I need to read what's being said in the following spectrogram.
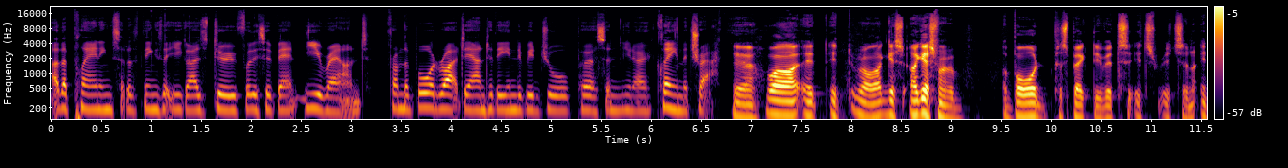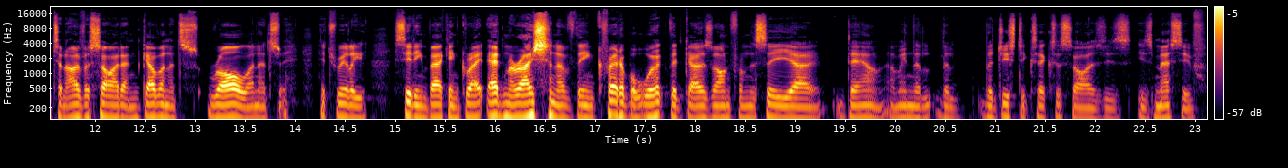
are the planning sort of things that you guys do for this event year round, from the board right down to the individual person, you know, cleaning the track? Yeah, well, it, it well, I guess I guess from a, a board perspective, it's it's it's an it's an oversight and governance role, and it's it's really sitting back in great admiration of the incredible work that goes on from the CEO down. I mean, the the logistics exercise is is massive.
